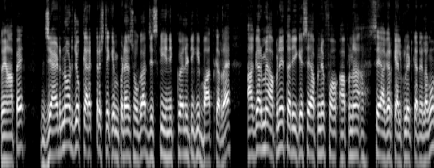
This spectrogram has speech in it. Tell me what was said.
तो यहाँ पे जेड नॉट जो कैरेक्टरिस्टिक इंपोर्टेंस होगा, जिसकी इनक्वालिटी की बात कर रहा है, अगर मैं अपने तरीके से, अपने अपना से अगर कैलकुलेट करने लगूं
